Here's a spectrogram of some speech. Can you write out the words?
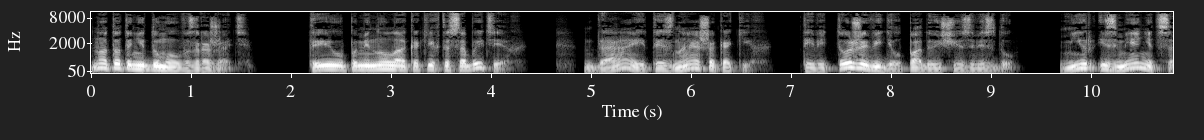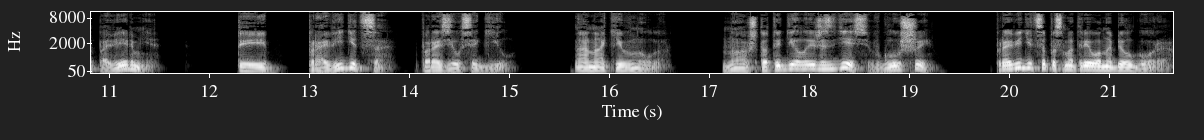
но тот и не думал возражать. «Ты упомянула о каких-то событиях?» «Да, и ты знаешь, о каких. Ты ведь тоже видел падающую звезду? Мир изменится, поверь мне». «Ты провидица?» — поразился Гил. Она кивнула. «Но что ты делаешь здесь, в глуши?» Провидица посмотрела на Белгора.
